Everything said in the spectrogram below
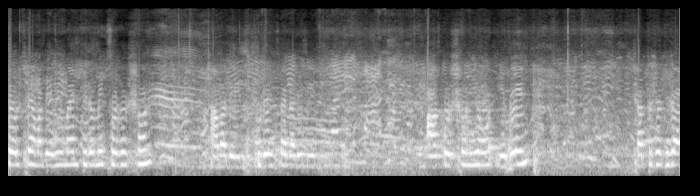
চলছে আমাদের হিউম্যান পিরামিড প্রদর্শন, আমাদের স্টুডেন্টস একাডেমির আকর্ষণীয় ইভেন্ট ছাত্রছাত্রীরা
